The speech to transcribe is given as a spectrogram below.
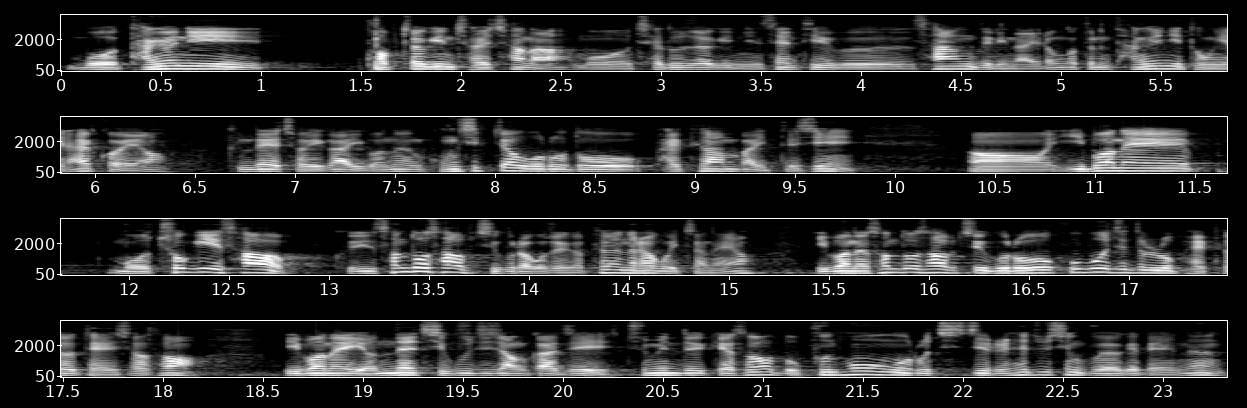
뭐 당연히 법적인 절차나 뭐 제도적인 인센티브 사항들이나 이런 것들은 당연히 동의를 할 거예요. 근데 저희가 이거는 공식적으로도 발표한 바 있듯이 어 이번에 뭐 초기 사업 그 선도 사업 지구라고 저희가 표현을 하고 있잖아요. 이번에 선도 사업 지구로 후보지들로 발표되셔서 이번에 연내 지구 지정까지 주민들께서 높은 호응으로 지지를 해주신 구역에 대해는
